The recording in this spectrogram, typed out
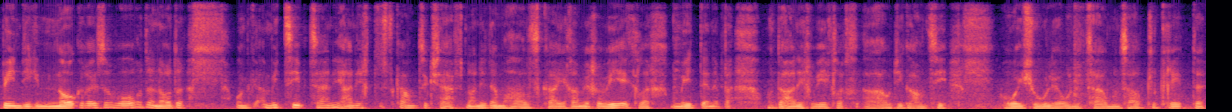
Bindung noch größer geworden, oder? Und mit 17 habe ich das ganze Geschäft noch nicht am Hals gehabt. Ich habe mich wirklich mit denen, und da habe ich wirklich auch die ganze hohe Schule ohne Zaum und Sattel geritten.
